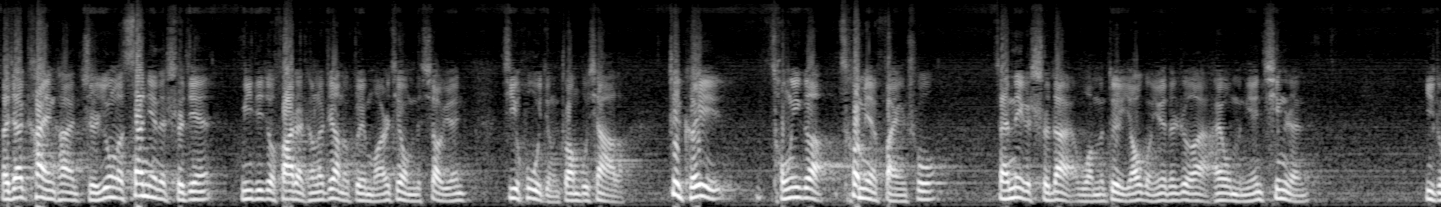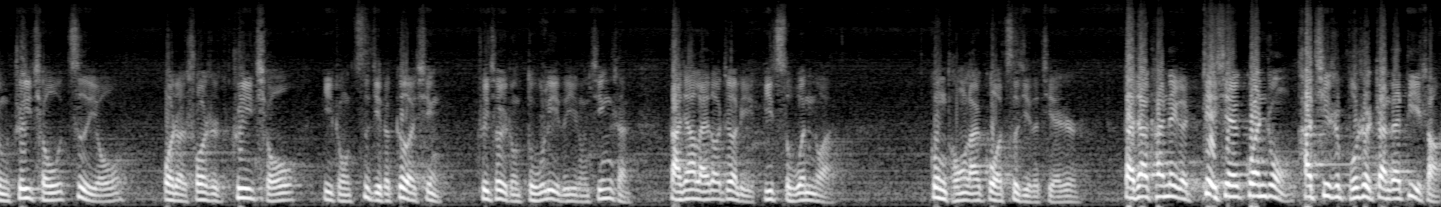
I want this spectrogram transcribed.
大家看一看，只用了三年的时间。迷笛就发展成了这样的规模，而且我们的校园几乎已经装不下了。这可以从一个侧面反映出，在那个时代，我们对摇滚乐的热爱，还有我们年轻人一种追求自由，或者说是追求一种自己的个性，追求一种独立的一种精神。大家来到这里，彼此温暖，共同来过自己的节日。大家看这个，这些观众他其实不是站在地上，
